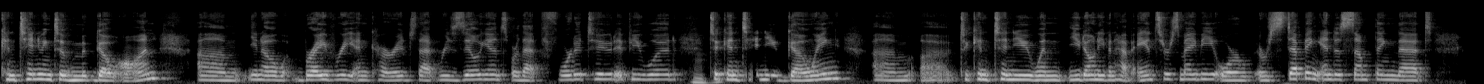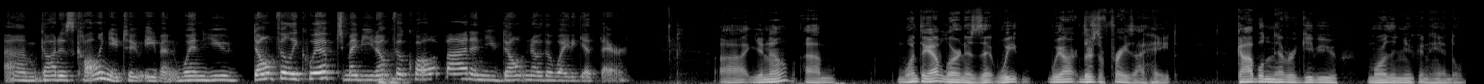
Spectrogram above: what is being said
continuing to go on um, you know bravery and courage that resilience or that fortitude if you would mm-hmm. to continue going um, uh, to continue when you don't even have answers maybe or or stepping into something that um, God is calling you to even when you don't feel equipped maybe you don't mm-hmm. feel qualified and you don't know the way to get there uh, you know um, one thing I've learned is that we we aren't. There's a phrase I hate. God will never give you more than you can handle,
